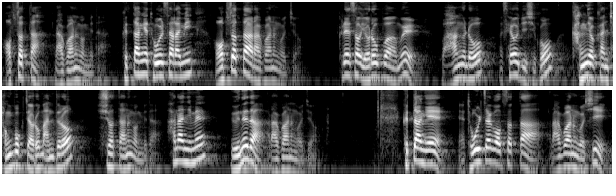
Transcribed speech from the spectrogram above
없었다라고 하는 겁니다. 그 땅에 도울 사람이 없었다라고 하는 거죠. 그래서 여로보암을 왕으로 세워주시고 강력한 정복자로 만들어 주셨다는 겁니다. 하나님의 은혜다라고 하는 거죠. 그 땅에 도울 자가 없었다라고 하는 것이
